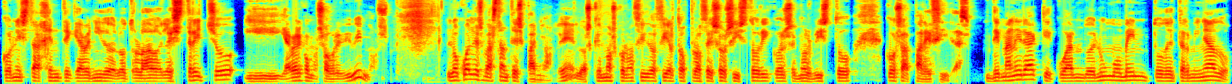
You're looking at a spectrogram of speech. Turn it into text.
con esta gente que ha venido del otro lado del estrecho y a ver cómo sobrevivimos lo cual es bastante español. ¿eh? Los que hemos conocido ciertos procesos históricos hemos visto cosas parecidas. De manera que cuando en un momento determinado,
